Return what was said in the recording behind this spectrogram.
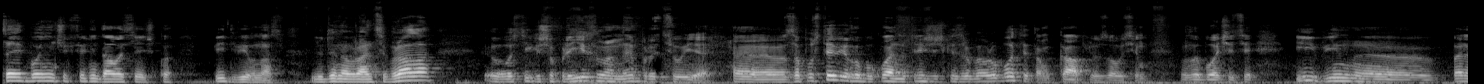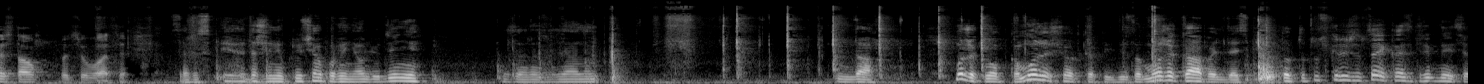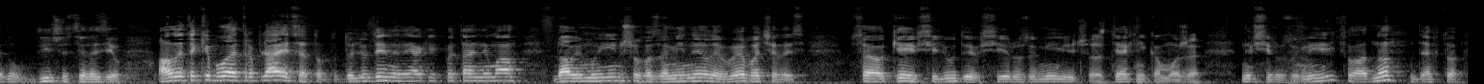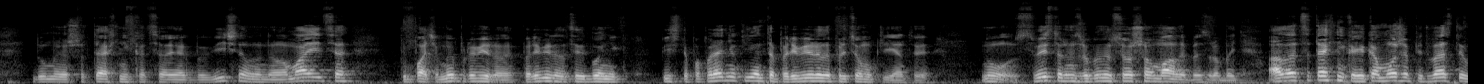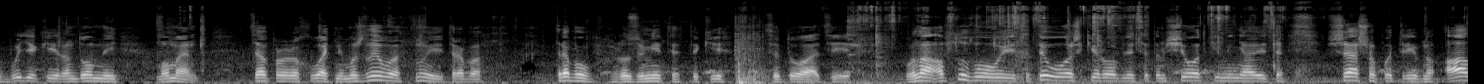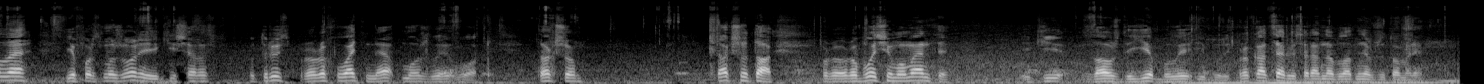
Цей відбойничок сьогодні дав осечку. Підвів нас. Людина вранці брала, ось тільки що приїхала, не працює. Е, запустив його, буквально трішечки зробив роботи, там каплю зовсім в глибочиці, і він е, перестав працювати. Зараз я навіть не включав, поміняв людині. Зараз глянемо. Да. Може кнопка, може щотка підвізла, може кабель десь. Тобто тут, скоріш за все, якась дрібниця, ну, в більшості разів. Але таке буває трапляється, тобто до людини ніяких питань нема, дав йому іншого, замінили, вибачились. Все окей, всі люди, всі розуміють, що техніка може. Не всі розуміють, ладно. Дехто думає, що техніка це якби вічна, вона не ламається. Тим паче, ми перевірили. Перевірили цей відбойник після попереднього клієнта, перевірили при цьому клієнтові. Ну, з своєї сторони зробили все, що мали би зробити. Але це техніка, яка може підвести в будь-який рандомний момент. Це прорахувати неможливо, ну і треба, треба розуміти такі ситуації. Вона обслуговується, ТОшки робляться, там щотки міняються, ще що потрібно. Але є форс-мажори, які ще раз повторюсь, прорахувати неможливо. Так що, так що так, про робочі моменти, які завжди є, були і будуть. Прокат сервіс оренда обладнання в Житомирі.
